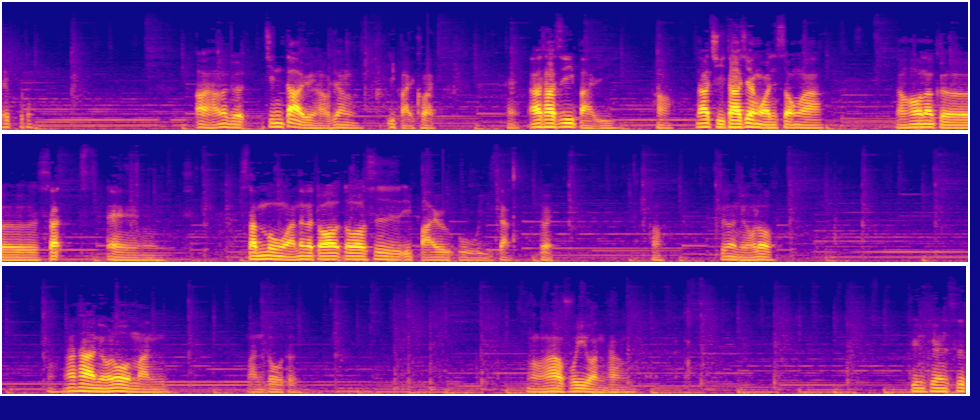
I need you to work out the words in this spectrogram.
哎不对，啊那个金大元好像一百块，哎，然后它是一百一，好，那其他像丸松啊，然后那个三，哎，三木啊，那个都都是一百五以上，对，好，这个牛肉，那它的牛肉蛮蛮多的，哦，还有附一碗汤。今天是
